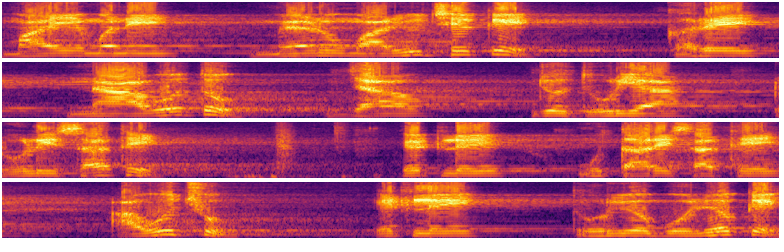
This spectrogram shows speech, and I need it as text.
માએ મને મેણું માર્યું છે કે? ઘરે ના આવો તો જાઓ, જો ધૂળિયા ઢોલી સાથે. એટલે હું તારી સાથે આવું છું. એટલે ધૂળિયો બોલ્યો કે,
